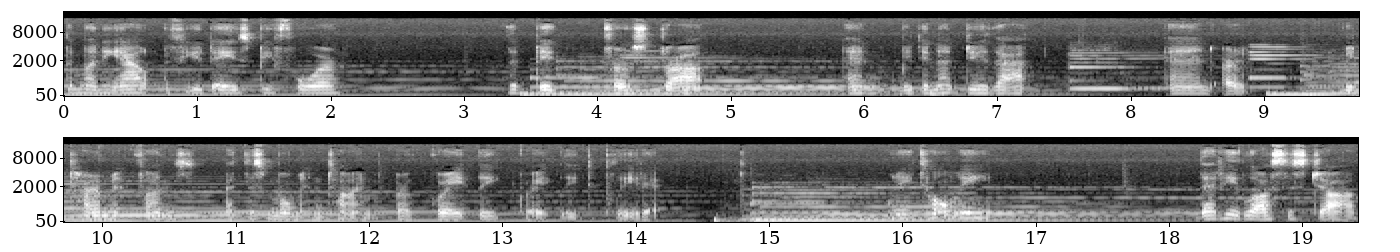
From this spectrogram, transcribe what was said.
the money out a few days before the big first drop, and we did not do that. And our retirement funds at this moment in time are greatly, greatly depleted. When he told me that he lost his job.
